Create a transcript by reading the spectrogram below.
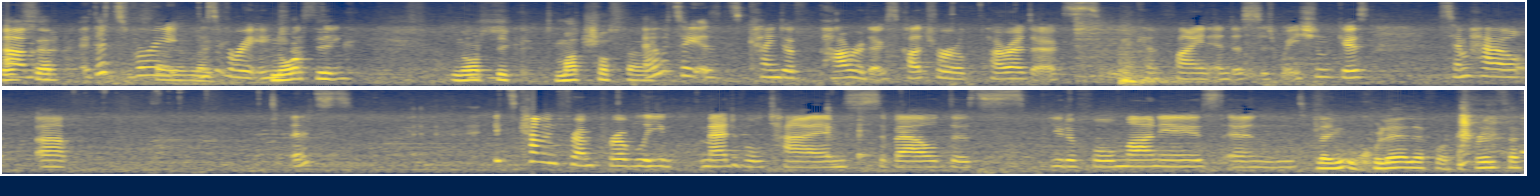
Um, that's very style, that's very interesting. Nordic, Nordic macho style. I would say it's kind of paradox, cultural paradox you can find in this situation because somehow uh, it's it's coming from probably medieval times about this beautiful monies and Playing ukulele for the princess.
